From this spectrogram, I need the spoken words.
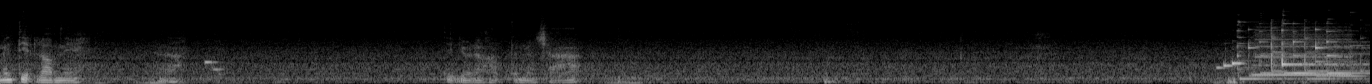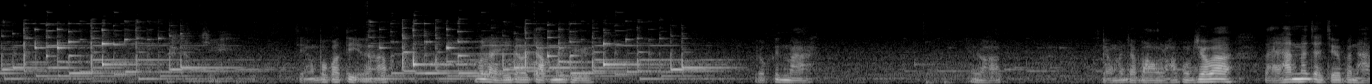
ไม่ติดรอบนี้นะติดอยู่นะครับแต่มันช้า เสียงปกตินะครับ เมื่อไหร่ที่เราจับมือถือยกขึ้นมาเห็นไหมครับเสียงมันจะเบานะครับ ผมเชื่อว่าหลายท่านน่าจะเจอปัญหา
